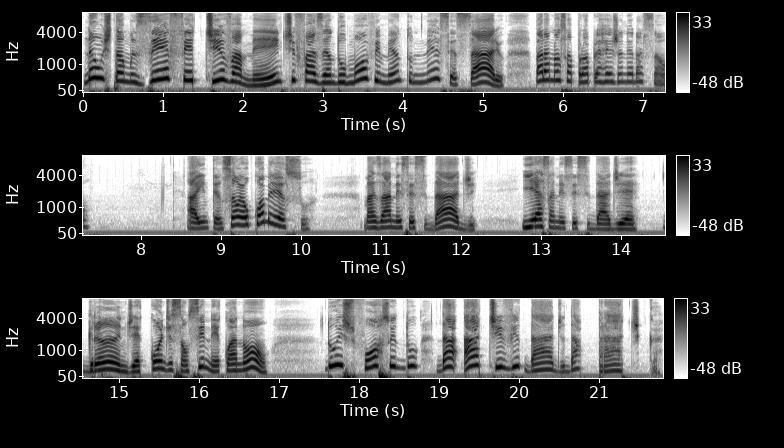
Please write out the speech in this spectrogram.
Não estamos efetivamente fazendo o movimento necessário para a nossa própria regeneração. A intenção é o começo, mas há necessidade, e essa necessidade é grande, é condição sine qua non do esforço e do, da atividade, da prática.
